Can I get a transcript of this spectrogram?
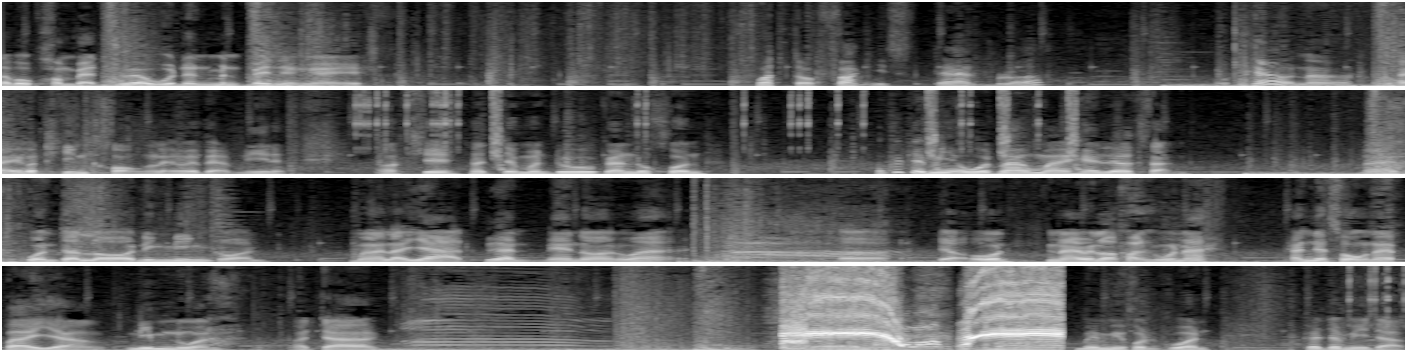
ระบบคอมแบทด้วยอาวุธนั้นมันเป็นยังไง What the fuck is that bro โอ้แค่นะ ใครก็ทิ้งของอะไรไว้แบบนี้นะ โอเค เราจะมาดูกันทุกคนมันก็จะมีอาวุธมากมายให้เลือกสรรนายควรจะรอนิ่งๆก่อน มารยาทเพื่อนแน่นอนว่า เออเดี๋ยวนายไปรอฝั่งนู้นนะฉันจะส่งนายไปอย่างนิ่มนวลอาจจะ ไม่มีคนกวน ก็จะมีดาบ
